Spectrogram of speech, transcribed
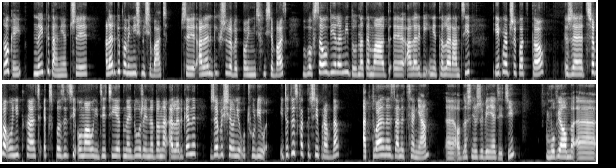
Okej, no i pytanie, czy alergii powinniśmy się bać? Czy alergii krzyżowych powinniśmy się bać? Bo powstało wiele mitów na temat e, alergii i nietolerancji, jak na przykład to, że trzeba uniknąć ekspozycji u małych dzieci jak najdłużej na dane alergeny, żeby się nie uczuliły. I czy to jest faktycznie prawda? Aktualne zalecenia e, odnośnie żywienia dzieci mówią e,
